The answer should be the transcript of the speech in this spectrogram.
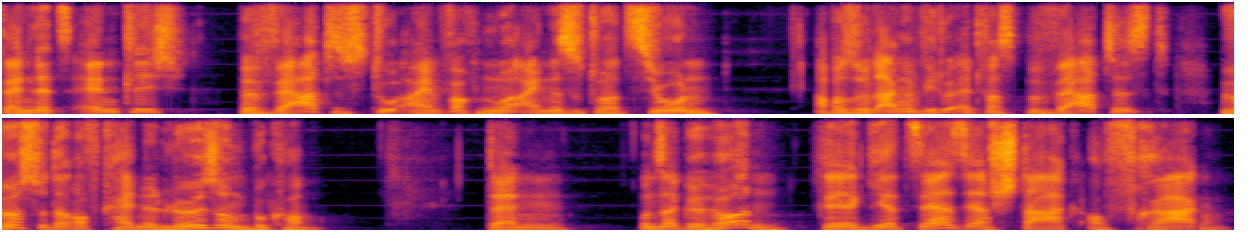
denn letztendlich bewertest du einfach nur eine Situation. Aber solange wie du etwas bewertest, wirst du darauf keine Lösung bekommen. Denn unser Gehirn reagiert sehr, sehr stark auf Fragen.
